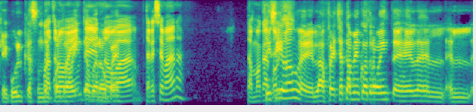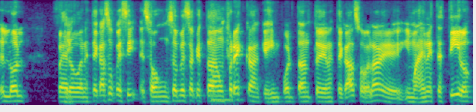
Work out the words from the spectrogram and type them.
Qué cool que son del 420 420, pero no pues, va tres semanas. Estamos a Sí, 14. sí, no, eh, la fecha también 420 es el, el, el- el LOL. Pero Sí. en este caso, pues sí, son cervezas que están frescas, que es importante en este caso, ¿verdad? Eh, en este estilo,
